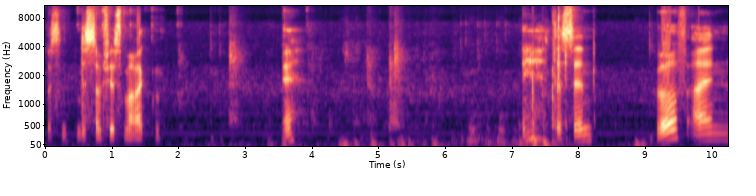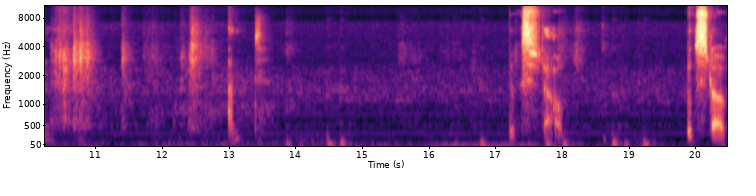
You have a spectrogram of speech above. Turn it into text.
Was sind denn das dann für Smaragden? Hm. Eh, Das sind. Wirf ein. Sand. Glücksstaub. Glücksstaub.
